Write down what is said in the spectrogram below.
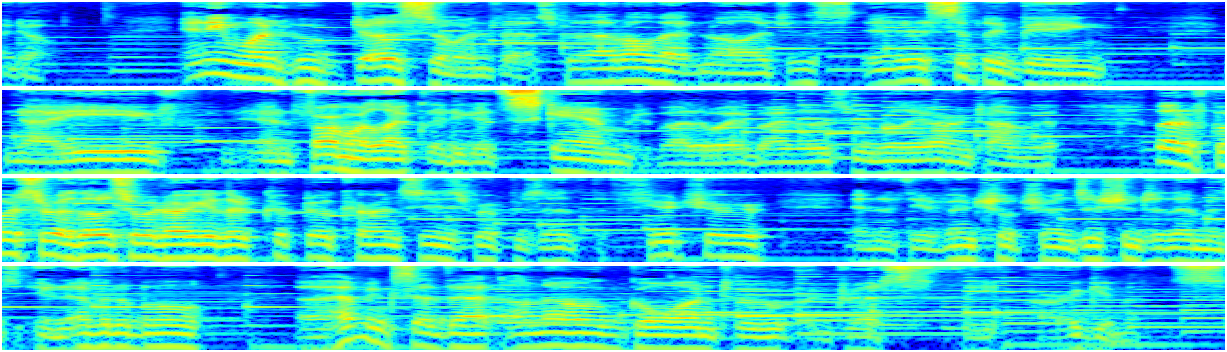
I don't. Anyone who does so invest without all that knowledge is, is simply being naive and far more likely to get scammed, by the way, by those who really are on top of it. But of course, there are those who would argue that cryptocurrencies represent the future and that the eventual transition to them is inevitable. Uh, having said that, I'll now go on to address the arguments.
